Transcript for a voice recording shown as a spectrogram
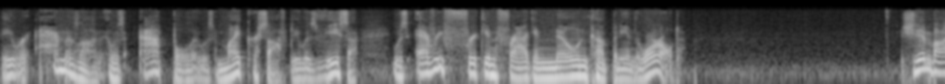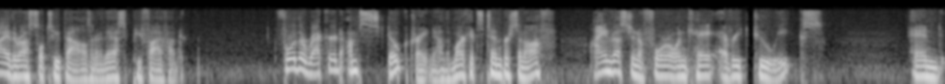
They were Amazon. It was Apple. It was Microsoft. It was Visa. It was every freaking fragging known company in the world. She didn't buy the Russell 2000 or the S&P 500. For the record, I'm stoked right now. The market's 10% off. I invest in a 401k every two weeks. And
